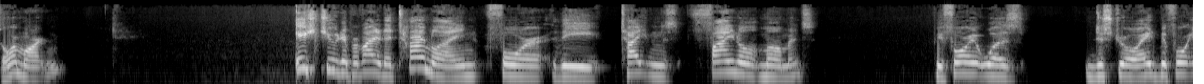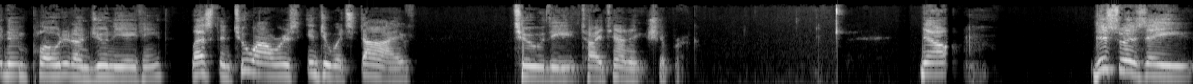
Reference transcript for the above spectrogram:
or Martin, issued and provided a timeline for the Titan's final moments before it was destroyed, before it imploded on June the 18th, less than two hours into its dive to the Titanic shipwreck. Now, this was a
